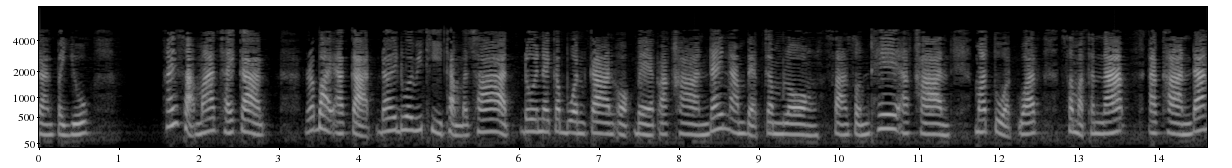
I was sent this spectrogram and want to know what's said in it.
การประยุกต์ ให้สามารถใช้การ ระบายอากาศได้ด้วยวิธีธรรมชาติ โดยในกระบวนการออกแบบอาคารได้นำแบบจำลอง สารสนเทศอาคาร มาตรวจวัด สมรรถนะ อาคารด้าน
